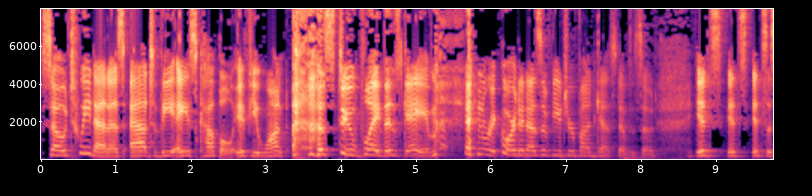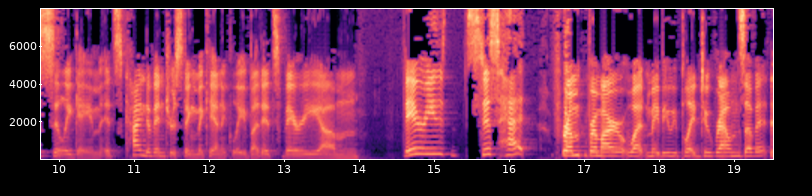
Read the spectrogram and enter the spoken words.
So tweet at us at the Ace Couple if you want us to play this game and record it as a future podcast episode. It's it's it's a silly game. It's kind of interesting mechanically, but it's very um very cishet from from our what maybe we played two rounds of it.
